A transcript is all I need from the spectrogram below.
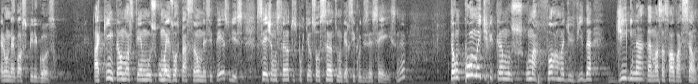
era um negócio perigoso. Aqui então nós temos uma exortação nesse texto, diz: Sejam santos porque eu sou santo, no versículo 16. Né? Então, como edificamos uma forma de vida digna da nossa salvação?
